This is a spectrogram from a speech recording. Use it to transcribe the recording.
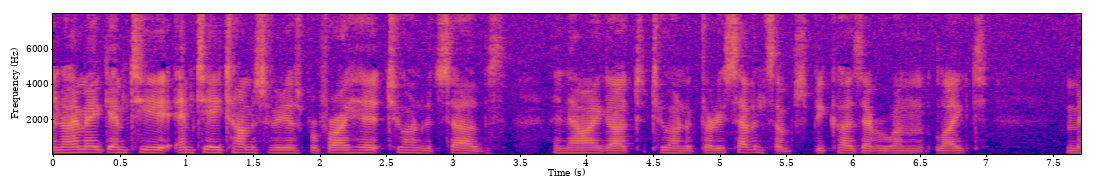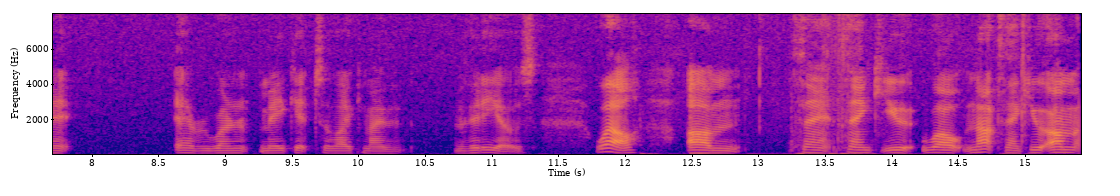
and I make MT, MTA Thomas videos before I hit 200 subs. And now I got to 237 subs because everyone liked ma- everyone make it to like my videos. Well, um th- thank you. Well, not thank you. Um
